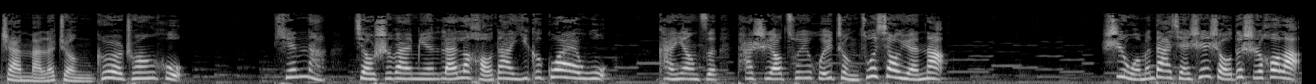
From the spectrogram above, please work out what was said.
占满了整个窗户。天哪！教室外面来了好大一个怪物，看样子他是要摧毁整座校园呢。是我们大显身手的时候了！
